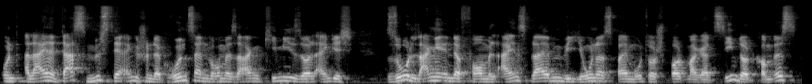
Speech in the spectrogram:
Und alleine das müsste ja eigentlich schon der Grund sein, warum wir sagen, Kimi soll eigentlich so lange in der Formel 1 bleiben, wie Jonas bei motorsportmagazin.com ist.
